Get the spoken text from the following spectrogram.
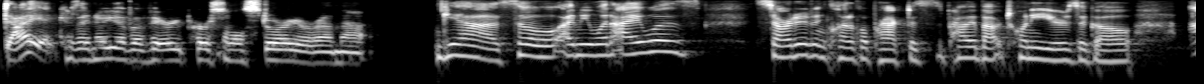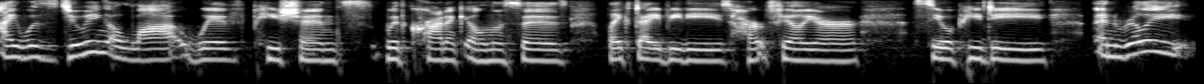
diet? Because I know you have a very personal story around that. Yeah. So, I mean, when I was started in clinical practice probably about 20 years ago. I was doing a lot with patients with chronic illnesses like diabetes, heart failure, COPD, and really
